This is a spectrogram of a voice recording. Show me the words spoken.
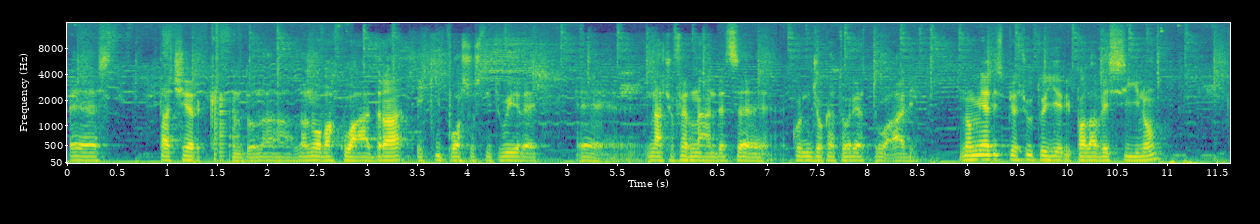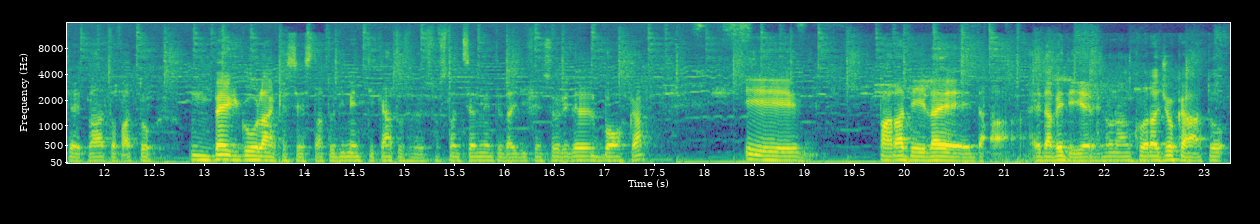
eh, sta cercando la, la, nuova quadra e chi può sostituire eh, Nacho Fernandez con i giocatori attuali. Non mi è dispiaciuto ieri Palavesino, che tra l'altro ha fatto un bel gol anche se è stato dimenticato sostanzialmente dai difensori del Boca e Paradela è da, è da vedere, non ha ancora giocato,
